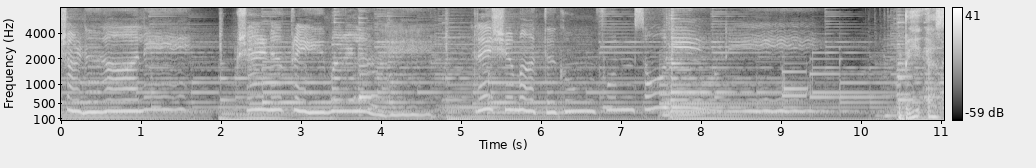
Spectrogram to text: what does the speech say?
क्षण आले क्षण प्रेमळ हे रेशमात गुंफून सोने BS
